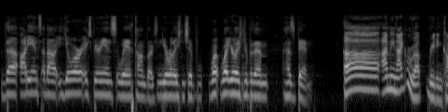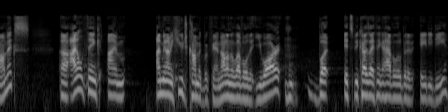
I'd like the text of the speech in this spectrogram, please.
the audience about your experience with comic books and your relationship, what, what your relationship with them has been? Uh, I mean, I grew up reading comics. Uh, I don't think I'm. I mean, I'm a huge comic book fan, not on the level that you are, but it's because I think I have a little bit of ADD.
